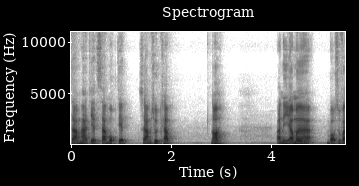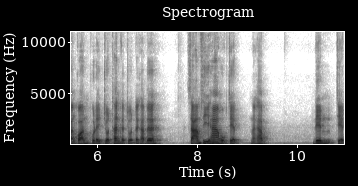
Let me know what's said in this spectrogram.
สามห้าเจ็ดสามหกเจ็ดสามชุดครับเนาะอันนี้เอามาบอกสุฟังก่อนผู้ใดจดท่านก็จดนะครับเด้อสามสี่ห้าหกเจ็ดนะครับ เด่นเจ็ด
